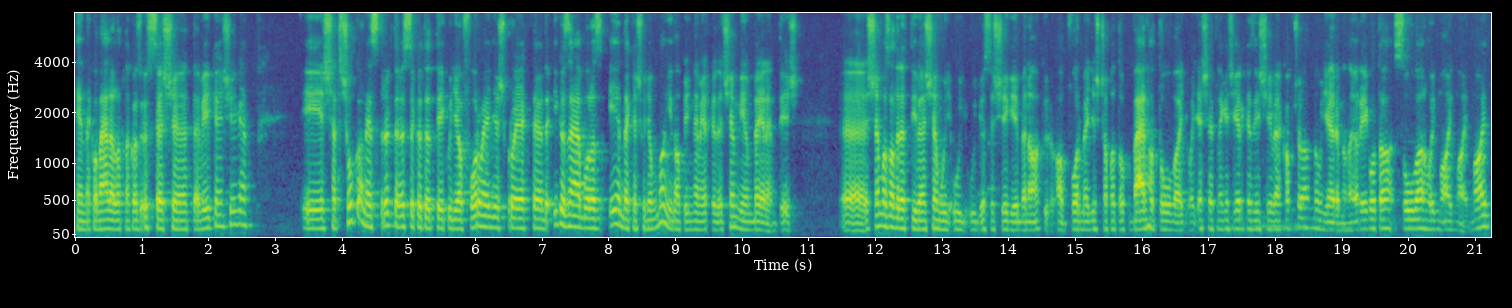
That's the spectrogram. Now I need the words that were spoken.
ennek a vállalatnak az összes tevékenysége és hát sokan ezt rögtön összekötötték ugye a Forma 1-es projekttel, de igazából az érdekes, hogy a mai napig nem érkezett semmilyen bejelentés sem az Andrettivel, sem úgy, úgy, úgy összességében a, a Forma 1-es csapatok várható vagy, vagy esetleges érkezésével kapcsolatban, ugye erről már nagyon régóta szó van, hogy majd, majd, majd.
